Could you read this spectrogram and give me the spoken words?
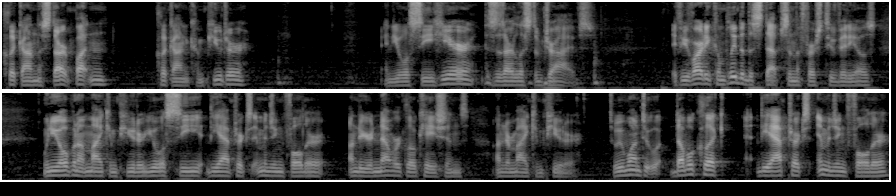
Click on the Start button click on computer and you will see here this is our list of drives. If you've already completed the steps in the first two videos, when you open up my computer you will see the Apteryx imaging folder under your network locations under my computer. So we want to double click the Apteryx imaging folder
